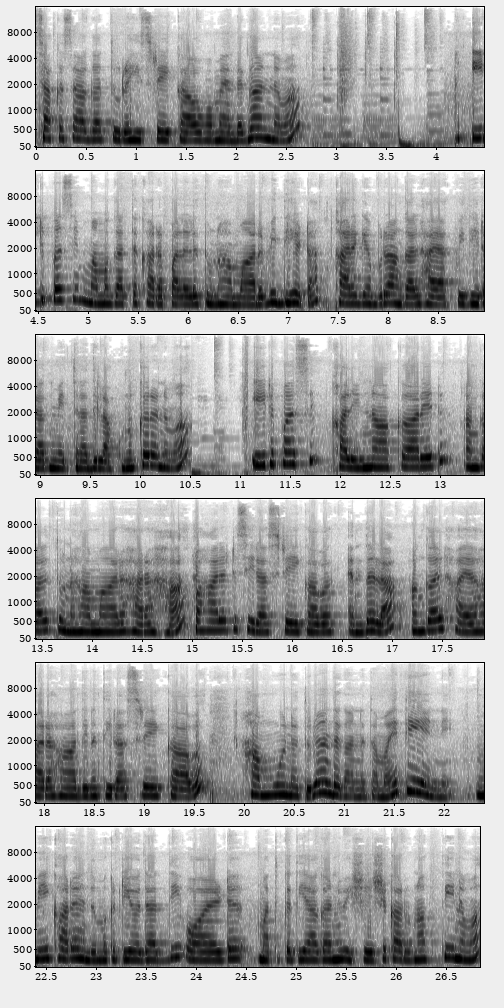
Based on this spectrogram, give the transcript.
සකසාගත් උරහිස් රේඛාව මම ඇඳ ගන්නවා. ඊට පස්සේ මම ගත්ත කරපළල තුනමාර විදිහටත් කර ගැඹුර අඟල් 6ක් විදිහටත් මෙතනදී ලකුණු කරනවා. ඊට පස්සේ කලින් ආකාරයට අඟල් 3මාර හරහා පහළට සිරස් රේඛාවක් ඇඳලා අඟල් 6 හරහා දින තිරස් රේඛාව හමුවන තුරු ඇඳ ගන්න තමයි තියෙන්නේ. මේ කර ඇඳුමකට යොදද්දී ඔයාලට මතක තියාගන්න විශේෂ කරුණක් තියෙනවා.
